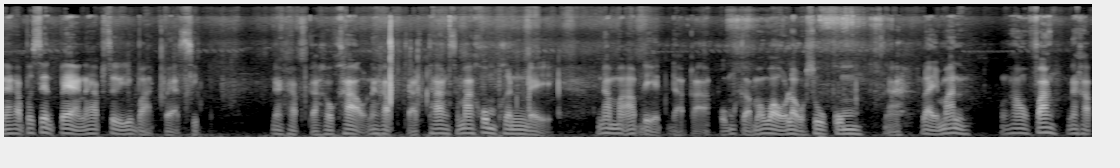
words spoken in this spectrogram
นะครับเปอร์เซ็นต์แป้งนะครับซื้ออยู่บาท 80นะครับกับข่าวๆนะครับจากทางสมาคมเพิ่นได้นำมาอัปเดตดากผมกับมาเว้าเล่าสู่กลุ่มนะไหลมันของเฮาฟังนะครับ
